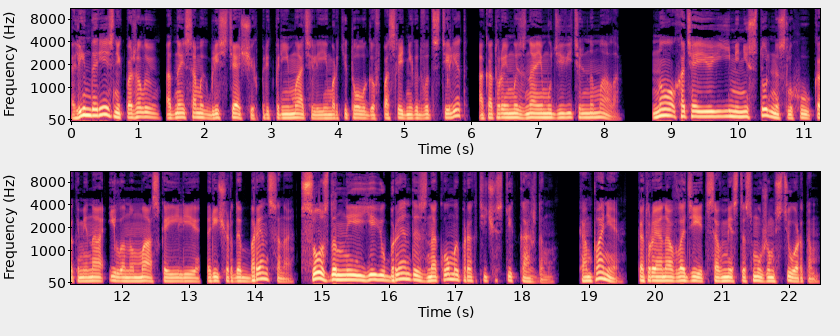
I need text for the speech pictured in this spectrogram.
Линда Резник, пожалуй, одна из самых блестящих предпринимателей и маркетологов последних 20 лет, о которой мы знаем удивительно мало. Но, хотя ее имя не столь на слуху, как имена Илона Маска или Ричарда Брэнсона, созданные ею бренды знакомы практически каждому. Компания, которой она владеет совместно с мужем Стюартом,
